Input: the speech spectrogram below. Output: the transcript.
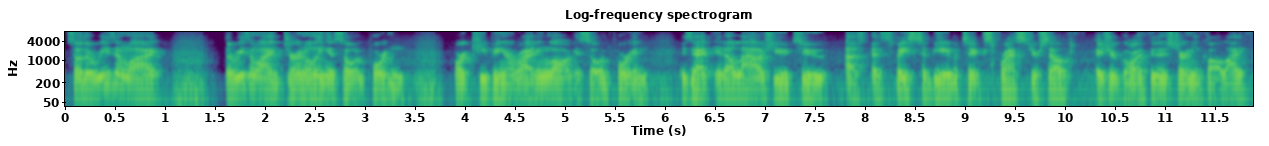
So the reason why the reason why journaling is so important or keeping a writing log is so important is that it allows you to a, a space to be able to express yourself as you're going through this journey called life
